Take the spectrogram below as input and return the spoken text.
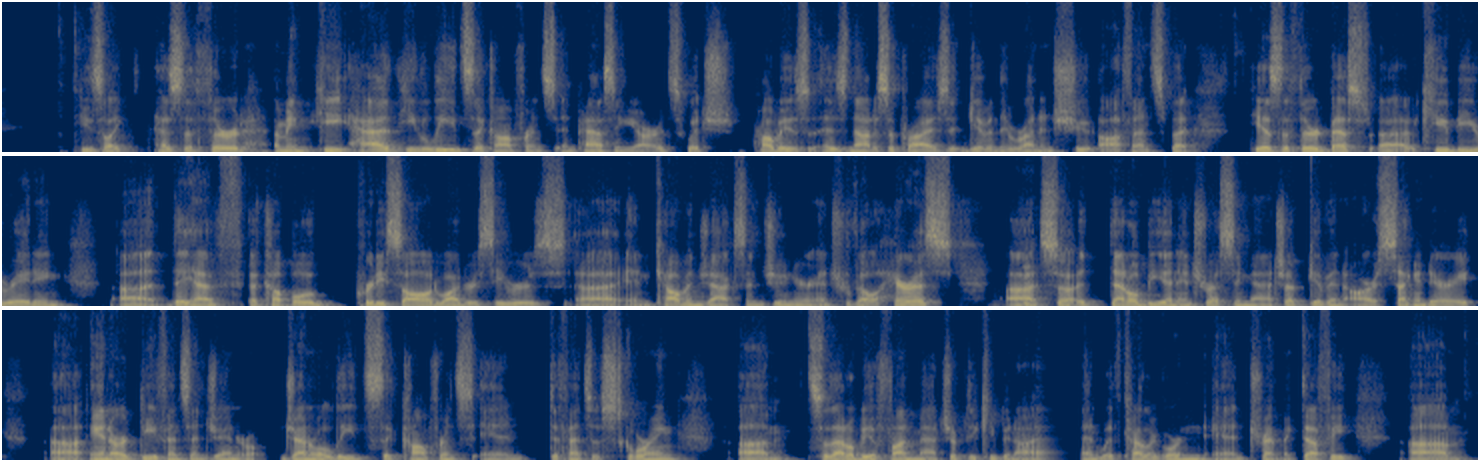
he's like has the third. I mean, he had he leads the conference in passing yards, which probably is is not a surprise given the run and shoot offense, but he has the third best uh, QB rating. Uh, they have a couple pretty solid wide receivers uh, in Calvin Jackson Jr. and Travell Harris. Uh, hmm. so it, that'll be an interesting matchup given our secondary uh, and our defense in general general leads the conference in defensive scoring. Um, so that'll be a fun matchup to keep an eye on with Kyler Gordon and Trent McDuffie. Um,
